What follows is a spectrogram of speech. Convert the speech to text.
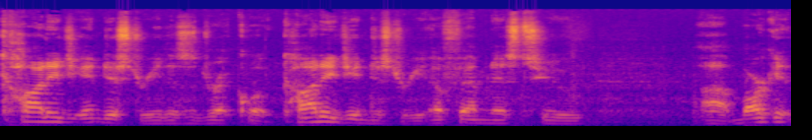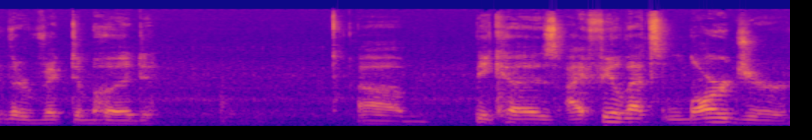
cottage industry. This is a direct quote: cottage industry of feminists who uh, market their victimhood. Um, because I feel that's larger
